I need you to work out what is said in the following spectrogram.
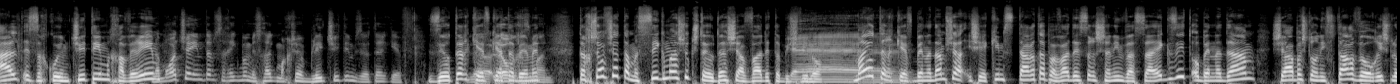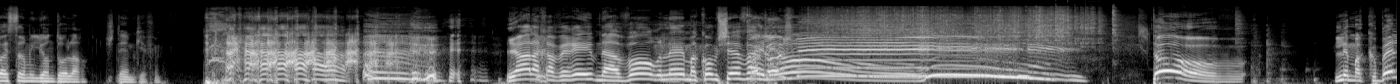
אל תשחקו עם צ'יטים, חברים, למרות שאם אתה משחק במשחק מחשב בלי צ'יטים זה יותר כיף. זה יותר כיף, כי אתה באמת... תחשוב שאתה משיג משהו כשאתה יודע שעבדת בשבילו. כן. מה יותר כיף, בן אדם ש- שהקים סטארט-אפ, עבד 10 שנים ועשה אקזיט, או בן אדם שאבא שלו נפטר והוריש לו 10 מיליון דולר? שתיהם כיפים. יאללה, חברים, נעבור למקום 7, אליאור. טוב, למקבל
